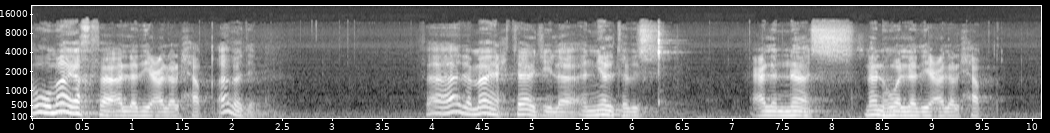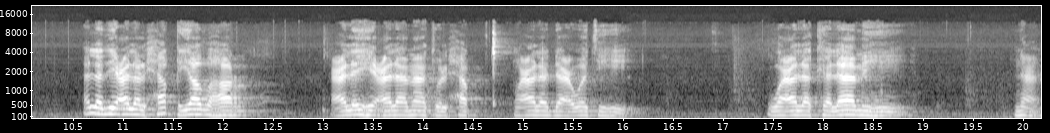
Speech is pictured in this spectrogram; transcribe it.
هو ما يخفى الذي على الحق ابدا. فهذا ما يحتاج إلى أن يلتبس على الناس من هو الذي على الحق. الذي على الحق يظهر عليه علامات الحق وعلى دعوته وعلى كلامه. نعم.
